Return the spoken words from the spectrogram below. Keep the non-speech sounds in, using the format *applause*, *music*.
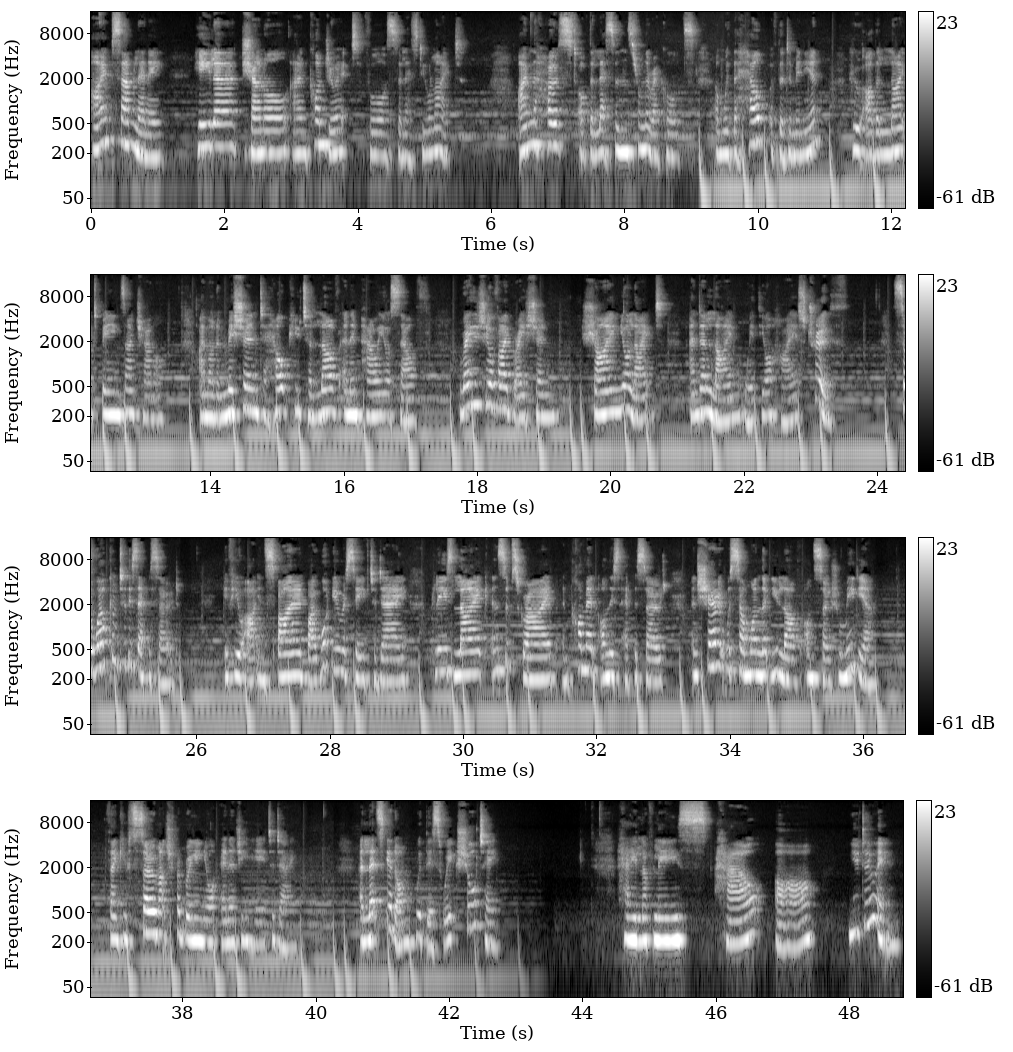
I'm Sam Lenny, healer, channel, and conduit for Celestial Light. I'm the host of the Lessons from the Records, and with the help of the Dominion, who are the light beings I channel, I'm on a mission to help you to love and empower yourself, raise your vibration, shine your light, and align with your highest truth. So, welcome to this episode. If you are inspired by what you received today, please like and subscribe and comment on this episode and share it with someone that you love on social media. Thank you so much for bringing your energy here today. And let's get on with this week's shorty. Hey, lovelies, how are you doing?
